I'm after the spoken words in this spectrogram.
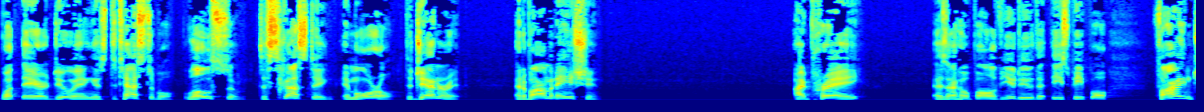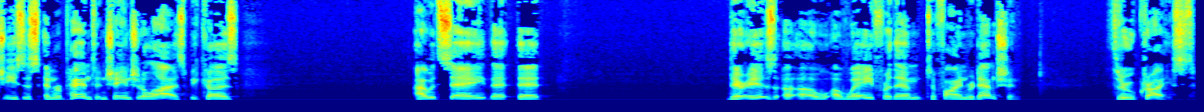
What they are doing is detestable, loathsome, disgusting, immoral, degenerate, an abomination. I pray, as I hope all of you do, that these people find Jesus and repent and change their lives because I would say that that there is a, a, a way for them to find redemption through Christ.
